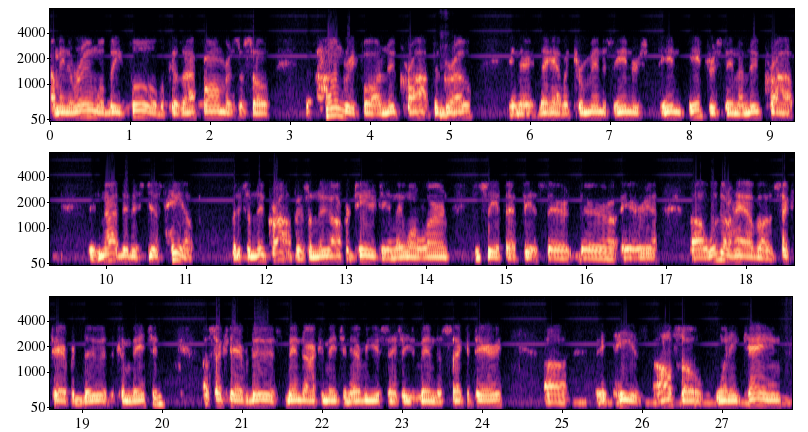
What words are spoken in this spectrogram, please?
I mean the room will be full because our farmers are so hungry for a new crop to mm-hmm. grow, and they have a tremendous interest in interest in a new crop. Not that it's just hemp, but it's a new crop. It's a new opportunity, and they want to learn to see if that fits their their uh, area. Uh, we're going to have uh, Secretary Perdue at the convention. Uh, secretary Perdue has been to our convention every year since he's been the secretary. Uh, he is also, when he came,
